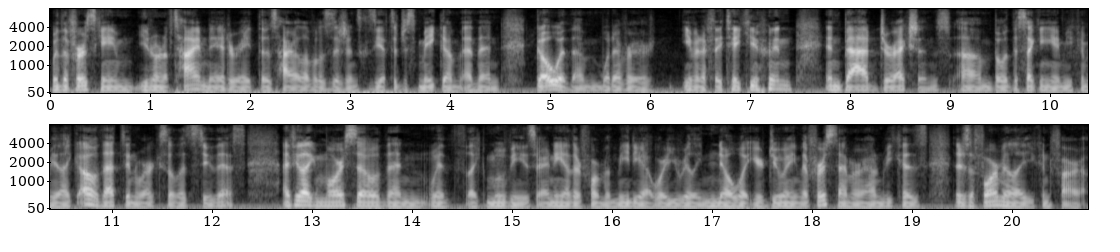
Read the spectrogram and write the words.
with the first game you don't have time to iterate those higher level decisions because you have to just make them and then go with them, whatever. Even if they take you in in bad directions, um, but with the second game you can be like, oh, that didn't work, so let's do this. I feel like more so than with like movies or any other form of media where you really know what you're doing the first time around because there's a formula you can follow.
